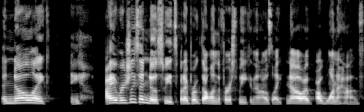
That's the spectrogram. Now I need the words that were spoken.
And no, like, I originally said no sweets, but I broke that one the first week. And then I was like, no, I, I want to have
